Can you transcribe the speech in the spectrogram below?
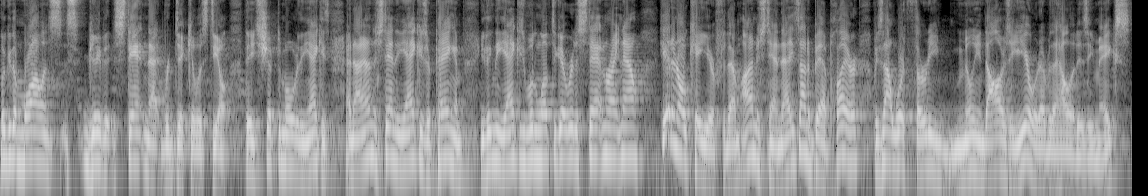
Look at the Marlins gave it Stanton that ridiculous deal. They shipped him over to the Yankees, and I understand the Yankees are paying him. You think the Yankees wouldn't love to get rid of Stanton right now? He had an okay year for them. I understand that. He's not a bad player, but he's not worth thirty million dollars a year, whatever the hell it is he makes.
